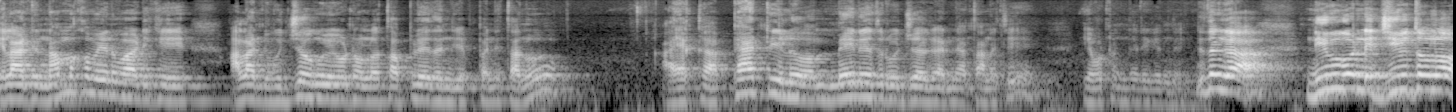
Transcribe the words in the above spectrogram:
ఇలాంటి నమ్మకమైన వాడికి అలాంటి ఉద్యోగం ఇవ్వడంలో తప్పులేదని చెప్పని తను ఆ యొక్క ఫ్యాక్టరీలో మేనేజర్ ఉద్యోగాన్ని తనకి ఇవ్వటం జరిగింది. నిజంగా నీవు కూడా నీ జీవితంలో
